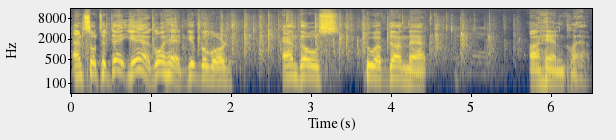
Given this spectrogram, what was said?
And so today, yeah, go ahead, give the Lord and those who have done that a hand clap.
